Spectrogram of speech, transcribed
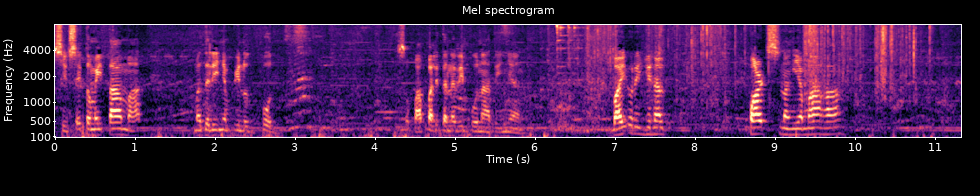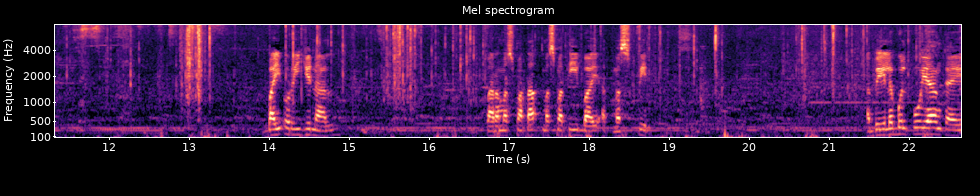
Since ito may tama, madali niyang pinudpod. So papalitan na rin po natin yan. Buy original parts ng Yamaha. Buy original para mas mata mas matibay at mas fit. Available po yan kay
